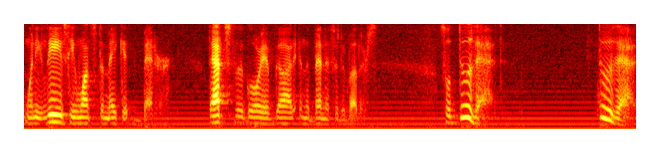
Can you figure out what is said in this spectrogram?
when he leaves, he wants to make it better. That's the glory of God and the benefit of others. So do that. Do that.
